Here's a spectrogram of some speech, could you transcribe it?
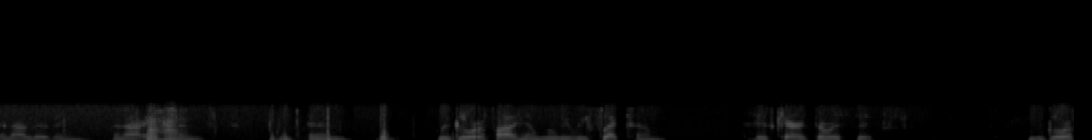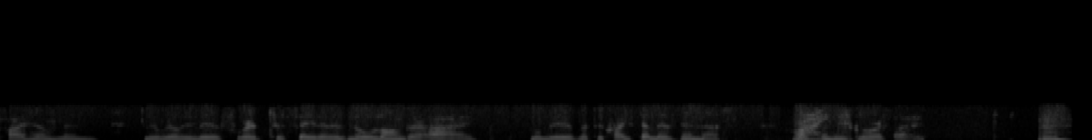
in our living, in our Mhm. actions, and we glorify Him when we reflect Him, His characteristics. We glorify Him when we really live for it to say that it's no longer I who live, but the Christ that lives in us. That's when He's glorified. Mm.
